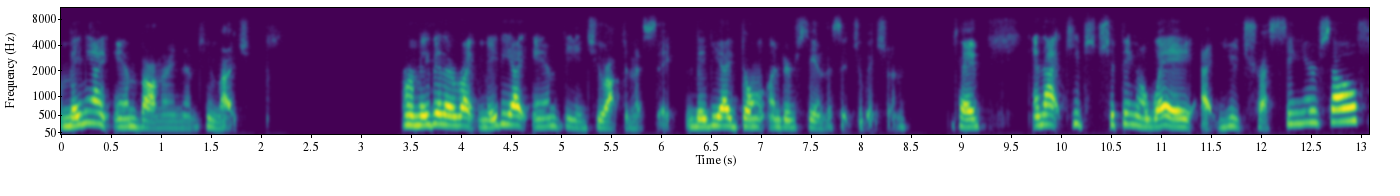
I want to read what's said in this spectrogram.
Maybe I am bothering them too much or maybe they're right. Maybe I am being too optimistic. Maybe I don't understand the situation. Okay. And that keeps chipping away at you trusting yourself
